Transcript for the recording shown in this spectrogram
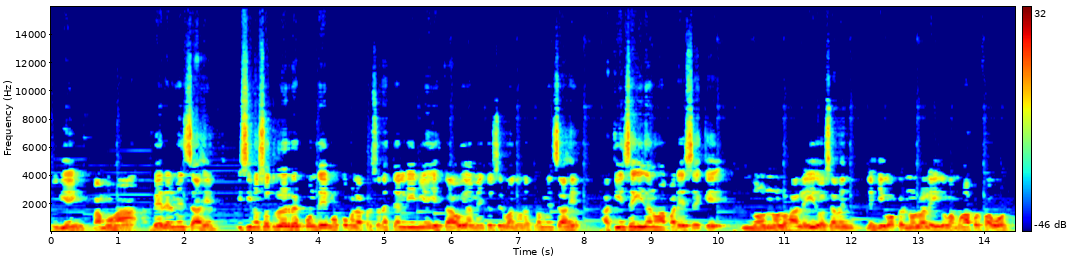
muy bien, vamos a ver el mensaje. Y si nosotros le respondemos, como la persona está en línea y está obviamente observando nuestros mensajes, aquí enseguida nos aparece que no nos los ha leído, o sea, les llegó pero no lo ha leído. Vamos a por favor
